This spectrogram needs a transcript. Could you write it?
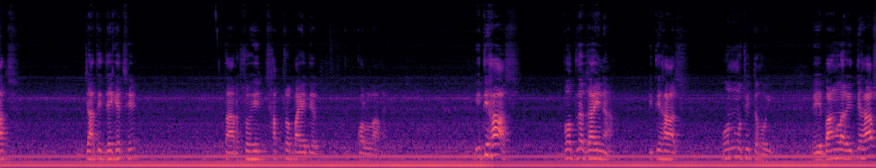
আজ জাতি জেগেছে তার শহীদ ছাত্র ভাইদের কল্যাণে। ইতিহাস বদলা যায় না, ইতিহাস উন্মোচিত হই এই বাংলার ইতিহাস,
